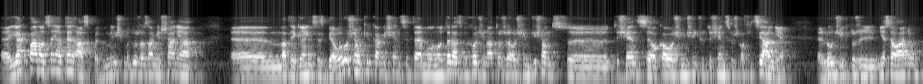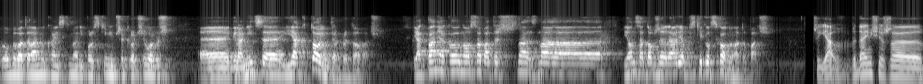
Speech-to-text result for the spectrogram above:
E, jak pan ocenia ten aspekt? Mieliśmy dużo zamieszania e, na tej granicy z Białorusią kilka miesięcy temu. No teraz wychodzi na to, że 80 tysięcy, około 80 tysięcy już oficjalnie ludzi, którzy nie są ani obywatelami ukraińskimi, ani polskimi, przekroczyło już granicę. Jak to interpretować? Jak pan jako no, osoba też zna, znająca dobrze realia Bliskiego Wschodu na to patrzy? Czy ja, wydaje mi się, że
